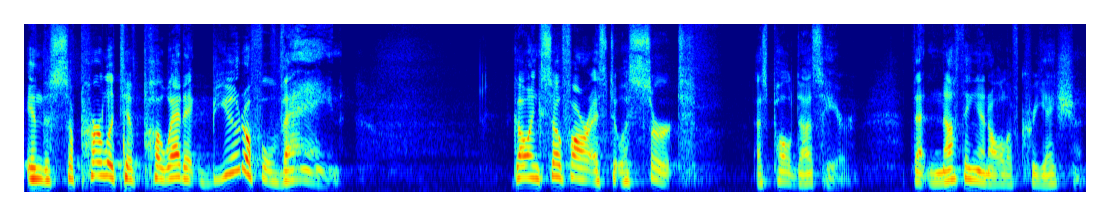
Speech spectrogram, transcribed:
In the superlative, poetic, beautiful vein, going so far as to assert, as Paul does here, that nothing in all of creation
